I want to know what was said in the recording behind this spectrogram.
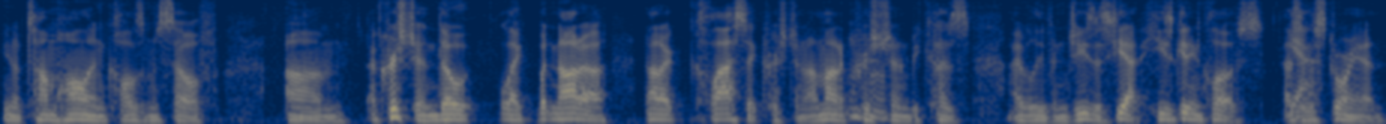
you know tom holland calls himself um, a christian though like but not a not a classic christian i'm not a mm-hmm. christian because i believe in jesus yet he's getting close as a historian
